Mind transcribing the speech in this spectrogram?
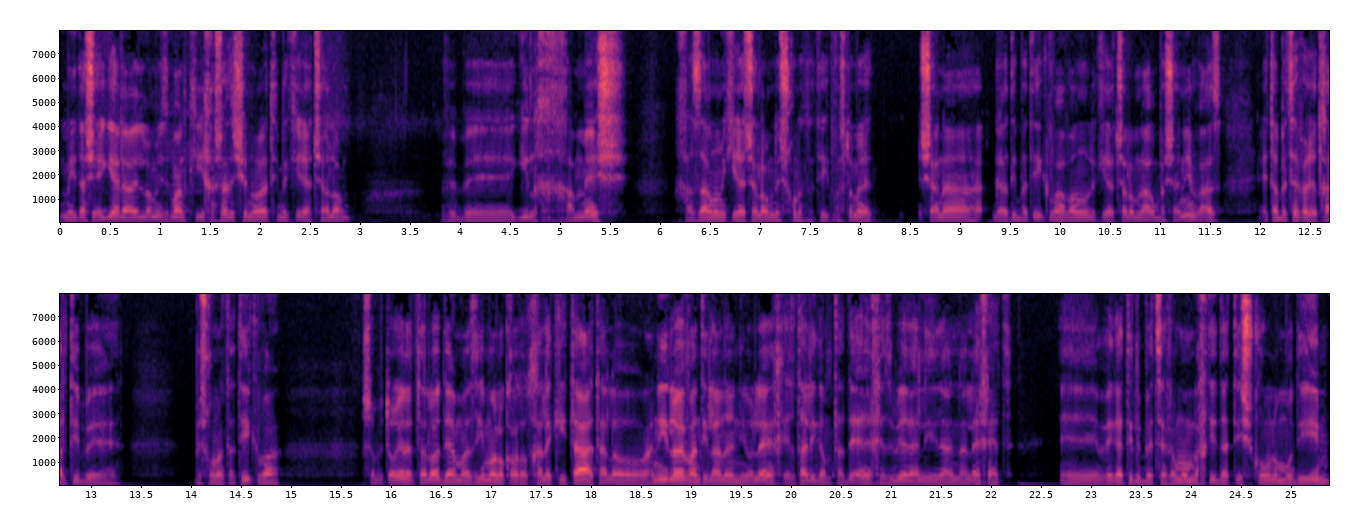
מידע שהגיע אליי לא מזמן, כי חשבתי שנולדתי בקריית שלום, ובגיל חמש חזרנו מקריית שלום לשכונת התקווה. זאת אומרת, שנה גרתי בתקווה, עברנו לקריית שלום לארבע שנים, ואז את הבית ספר התחלתי ב... בשכונת התקווה. עכשיו, בתור ילד אתה לא יודע מה זה, אמא לוקחת אותך לכיתה, אתה לא... אני לא הבנתי לאן אני הולך, הראתה לי גם את הדרך, הסבירה לי לאן ללכת, אה, והגעתי לבית ספר ממלכתי דתי שקוראים לו מודיעין.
